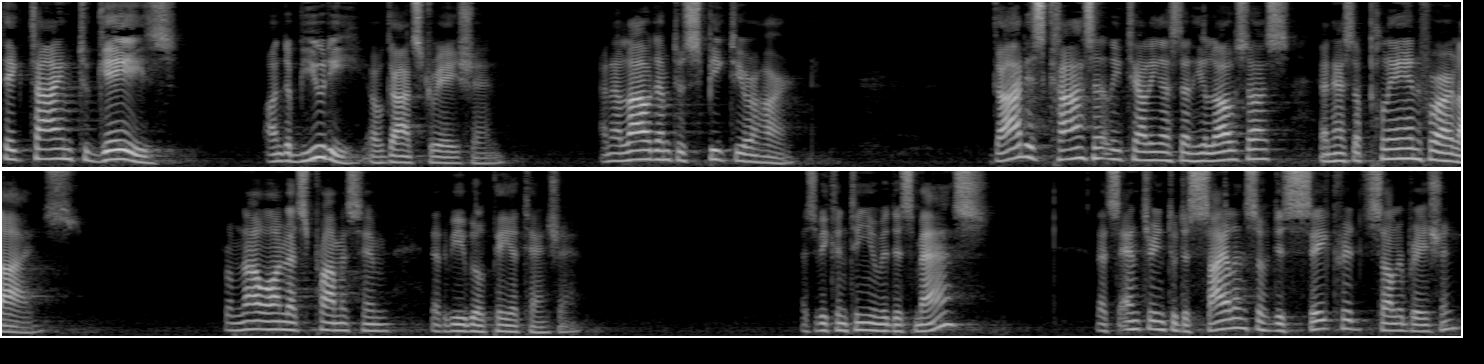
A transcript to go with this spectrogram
Take time to gaze on the beauty of God's creation and allow them to speak to your heart. God is constantly telling us that He loves us and has a plan for our lives. From now on, let's promise Him that we will pay attention. As we continue with this Mass, Let's enter into the silence of this sacred celebration,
